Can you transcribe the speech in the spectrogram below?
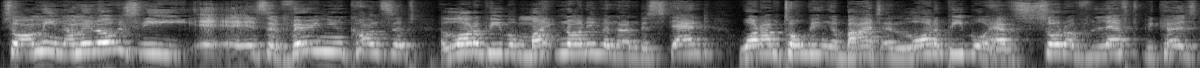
so I mean, I mean, obviously, it's a very new concept. A lot of people might not even understand what I'm talking about, and a lot of people have sort of left because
